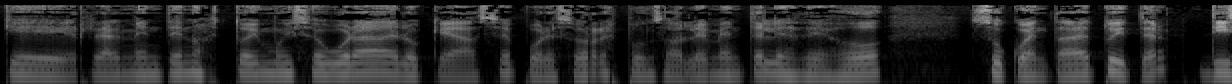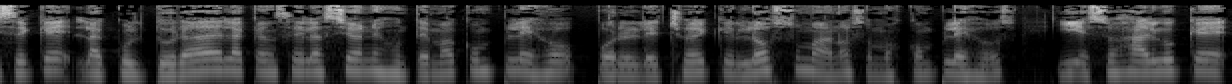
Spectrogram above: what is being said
que realmente no estoy muy segura de lo que hace, por eso responsablemente les dejo su cuenta de Twitter, dice que la cultura de la cancelación es un tema complejo por el hecho de que los humanos somos complejos y eso es algo que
